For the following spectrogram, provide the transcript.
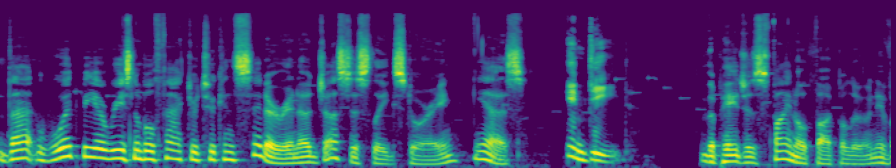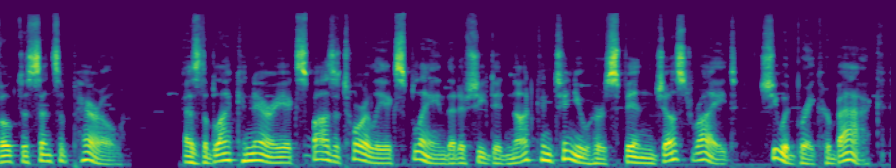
That would be a reasonable factor to consider in a Justice League story, yes. Indeed. The page's final thought balloon evoked a sense of peril, as the Black Canary expositorily explained that if she did not continue her spin just right, she would break her back.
